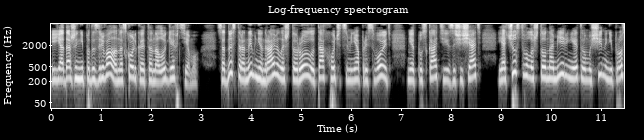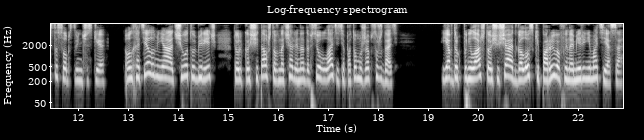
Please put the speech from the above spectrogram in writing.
И я даже не подозревала, насколько это аналогия в тему. С одной стороны, мне нравилось, что Ройлу так хочется меня присвоить, не отпускать и защищать. Я чувствовала, что намерения этого мужчины не просто собственнические. Он хотел меня от чего-то уберечь, только считал, что вначале надо все уладить, а потом уже обсуждать. Я вдруг поняла, что ощущаю отголоски порывов и намерений Матеса.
